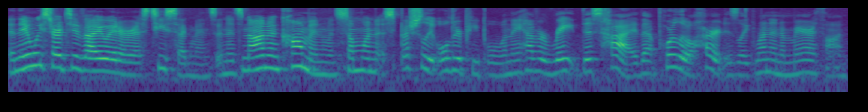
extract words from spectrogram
And then we start to evaluate our ST segments, and it's not uncommon when someone, especially older people, when they have a rate this high, that poor little heart is like running a marathon,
